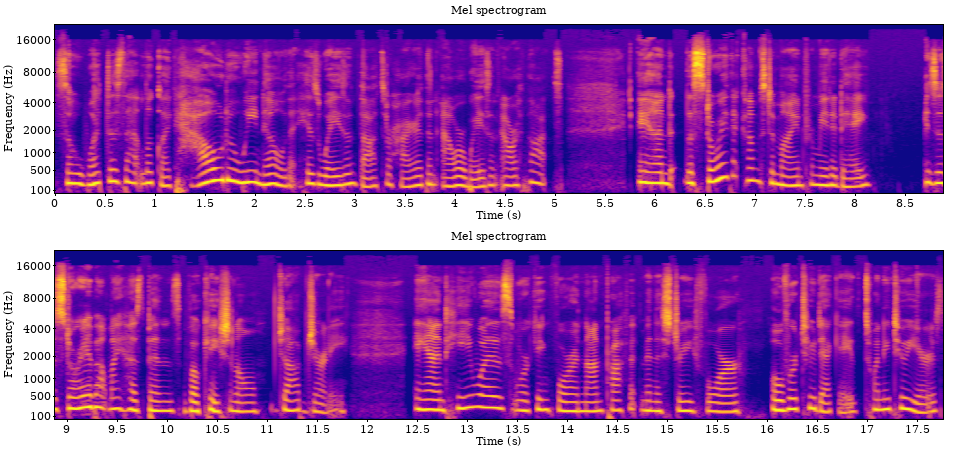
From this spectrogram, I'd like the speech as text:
So, what does that look like? How do we know that his ways and thoughts are higher than our ways and our thoughts? And the story that comes to mind for me today is a story about my husband's vocational job journey. And he was working for a nonprofit ministry for over two decades, 22 years,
